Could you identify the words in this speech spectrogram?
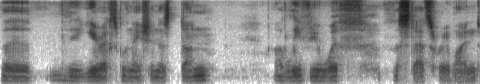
the the year explanation is done, I'll leave you with the stats rewind.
